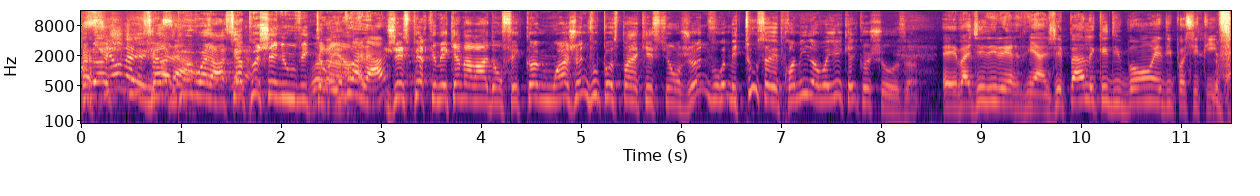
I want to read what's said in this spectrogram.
C'est un peu, voilà, c'est un peu chez nous, Victoria. Voilà. J'espère que mes camarades ont fait comme moi. Je ne vous pose pas la question, je ne vous... Mais tous avaient promis d'envoyer quelque chose. Eh ben, je dirai rien. Je parle que du bon et du positif.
